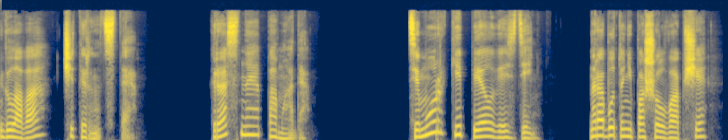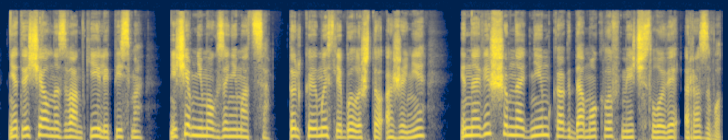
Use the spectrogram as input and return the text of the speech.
Глава 14. Красная помада. Тимур кипел весь день. На работу не пошел вообще, не отвечал на звонки или письма, ничем не мог заниматься. Только и мысли было, что о жене и нависшем над ним, как домоклов меч слове «развод».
